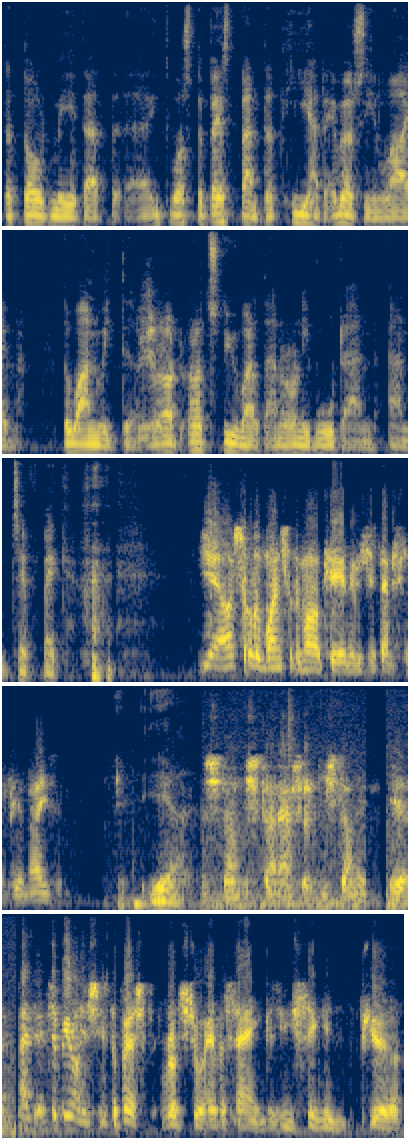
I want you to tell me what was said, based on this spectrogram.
that told me that uh, it was the best band that he had ever seen live. The one with uh, Rod, Rod Stewart and Ronnie Wood and, and Jeff Beck. Yeah, I saw them once at the marquee and it was just absolutely amazing. Yeah. Stunning, stunning, absolutely stunning. Yeah. And to be honest, he's the best Rod Stewart ever sang because he's singing pure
